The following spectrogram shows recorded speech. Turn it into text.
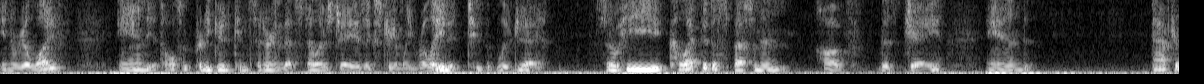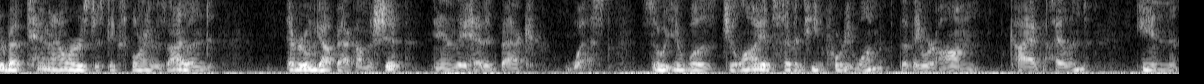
in real life, and it's also pretty good considering that Steller's jay is extremely related to the blue jay. So he collected a specimen of this jay, and after about 10 hours just exploring this island, everyone got back on the ship and they headed back west. So it was July of 1741 that they were on Kayak Island. In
